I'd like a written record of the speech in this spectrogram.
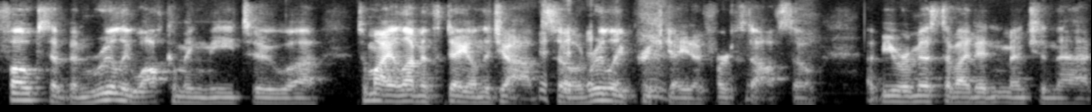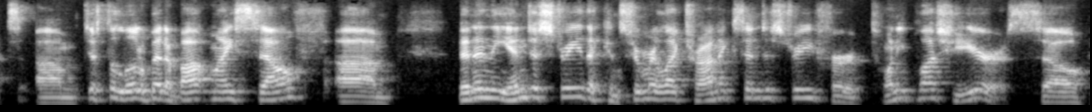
folks have been really welcoming me to uh, to my 11th day on the job. So really appreciate it. First off, so I'd be remiss if I didn't mention that. Um, just a little bit about myself. Um, been in the industry, the consumer electronics industry, for 20 plus years. So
